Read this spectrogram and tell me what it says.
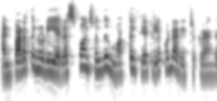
அண்ட் படத்தினுடைய ரெஸ்பான்ஸ் வந்து மக்கள் தியேட்டரில் கொண்டாடிட்டு இருக்கிறாங்க.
